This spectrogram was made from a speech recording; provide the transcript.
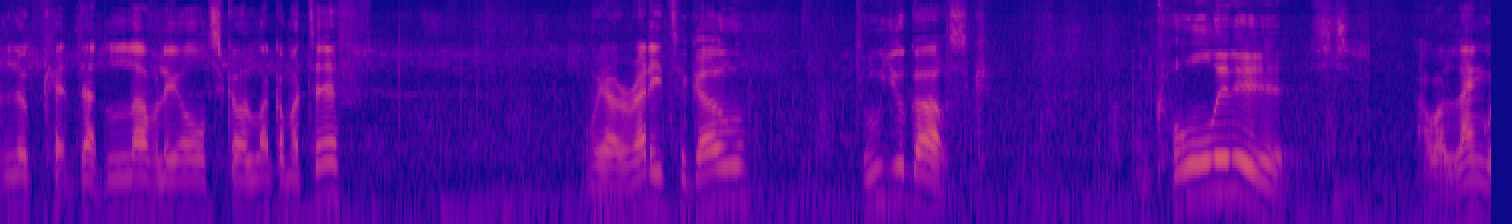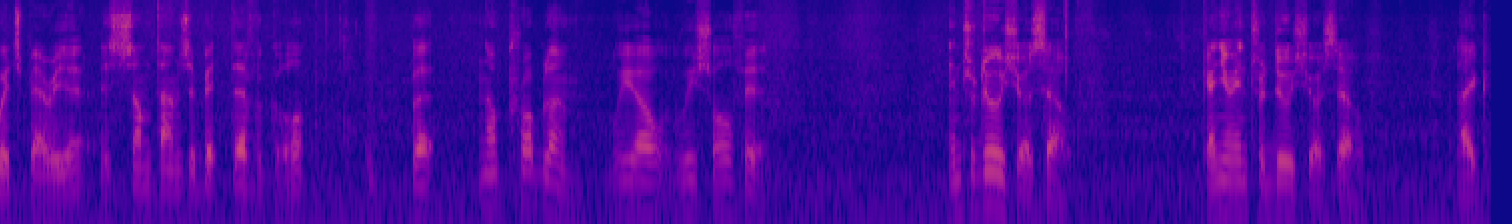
Look at that lovely old school locomotive. We are ready to go to Yugorsk And cool it is. Our language barrier is sometimes a bit difficult, but no problem. We all we solve it. Introduce yourself. Can you introduce yourself? Like,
